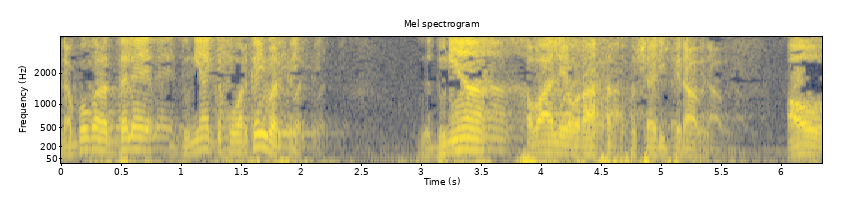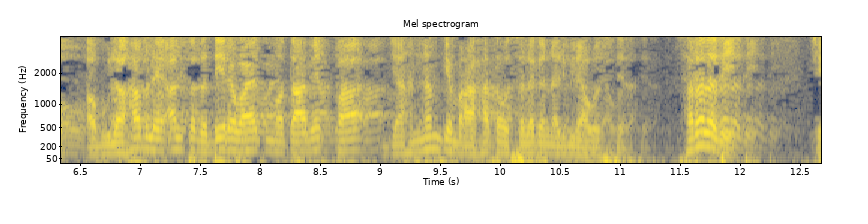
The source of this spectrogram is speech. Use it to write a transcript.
لګو ور دله دنیا کې خور کوي ور کوي د دنیا خواله او راحت خوشحالي پیراوي او ابو لهب له الته د دې روایت مطابق په جهنم کې مراحت او سلګ نرمي راوسته سره ده دي چې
